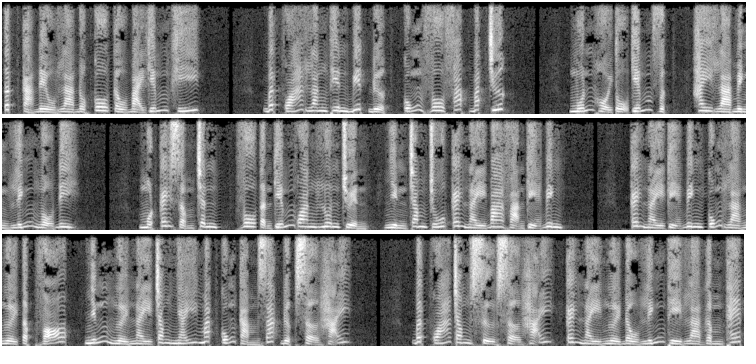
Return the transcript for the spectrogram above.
tất cả đều là độc cô cầu bại kiếm khí. Bất quá lăng thiên biết được, cũng vô pháp bắt trước. Muốn hội tụ kiếm vực, hay là mình lính ngộ đi. Một cái dậm chân, vô tận kiếm quang luôn chuyển, nhìn chăm chú cái này ba vạn kỵ binh. Cái này kỵ binh cũng là người tập võ, những người này trong nháy mắt cũng cảm giác được sợ hãi. Bất quá trong sự sợ hãi, cái này người đầu lính thì là gầm thét.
